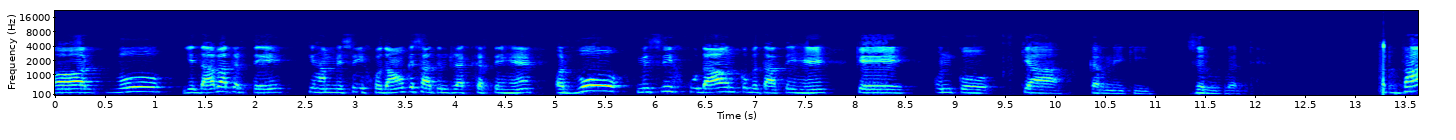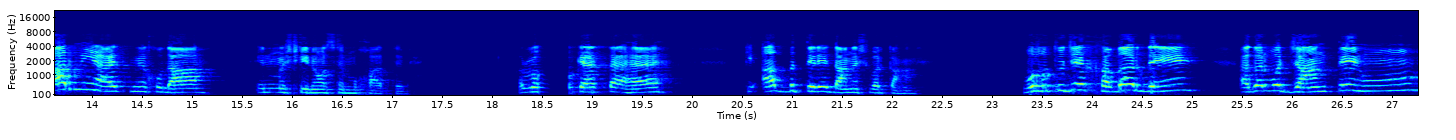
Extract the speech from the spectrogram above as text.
और वो ये दावा करते कि हम मिस्री खुदाओं के साथ इंटरेक्ट करते हैं और वो मिस्री खुदा उनको बताते हैं कि उनको क्या करने की ज़रूरत है। बारहवीं आयत में खुदा इन मशीनों से मुखातिब है। और वो कहता है कि अब तेरे दानश्वर कहाँ है? वो तुझे खबर दें, अगर वो जानते हों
